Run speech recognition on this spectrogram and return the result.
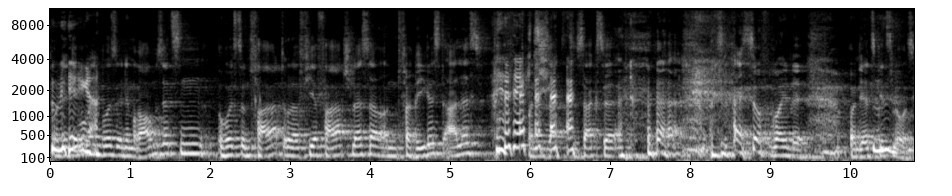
Und in dem Moment, wo sie in dem Raum sitzen, holst du ein Fahrrad oder vier Fahrradschlösser und verriegelst alles. Perfekt. Und dann sagst du, sagst du, sagst so, Freunde, und jetzt geht's los.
